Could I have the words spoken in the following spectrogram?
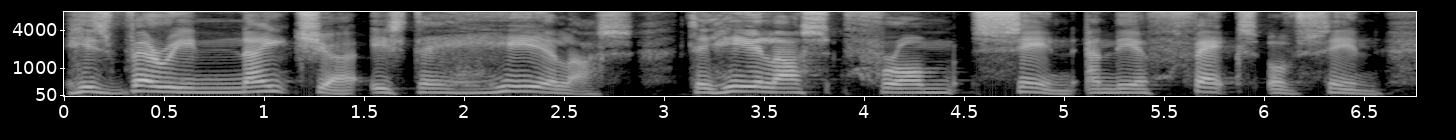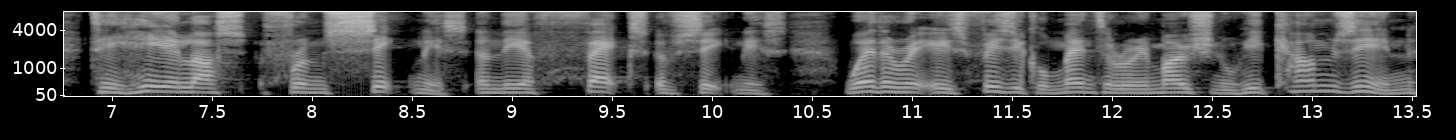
his very nature is to heal us, to heal us from sin and the effects of sin, to heal us from sickness and the effects of sickness, whether it is physical, mental, or emotional. He comes in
